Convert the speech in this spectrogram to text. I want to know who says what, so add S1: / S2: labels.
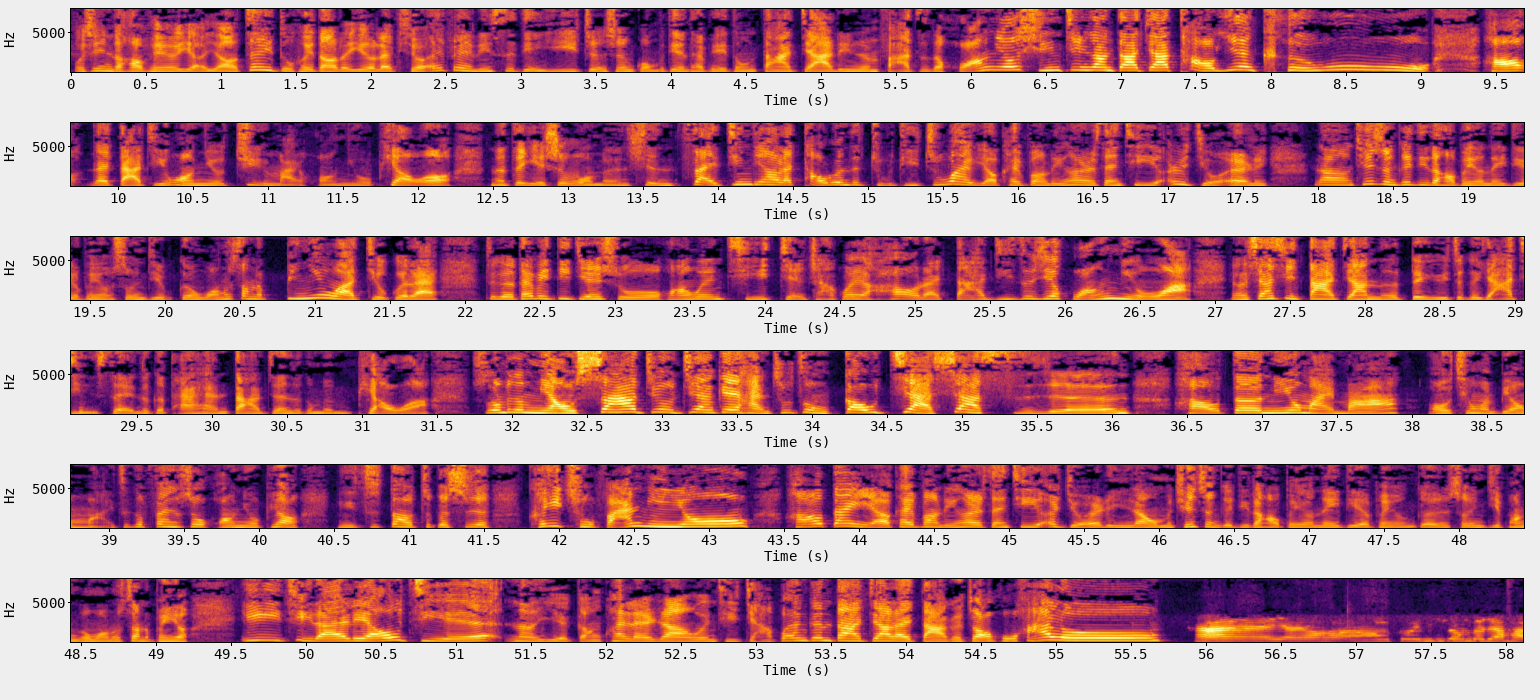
S1: 我是你的好朋友瑶瑶，再度回到了 You Live Show FM 零四点一正声广播电台，陪同大家。令人发指的黄牛行径让大家讨厌可恶。好，来打击黄牛，拒买黄牛票哦。那这也是我们现在今天要来讨论的主题之外，要开放零二三七二九二零，让全省各地的好朋友、内地的朋友、收音机跟网络上的朋友啊，就过来。这个台北地检署黄文琪检察官要好好来打击这些黄牛啊。呃，相信大家呢，对于这个亚锦赛这个台。韩大战这个门票啊，说那个秒杀，就竟然可以喊出这种高价，吓死人！好的，你有买吗？哦，千万不要买这个贩售黄牛票，你知道这个是可以处罚你哟。好，当然也要开放零二三七二九二零，让我们全省各地的好朋友、内地的朋友跟收音机旁跟网络上的朋友一起来了解。那也赶快来让文琦检察官跟大家来打个招呼，哈喽。
S2: 嗨，瑶瑶好，各位听众大家好。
